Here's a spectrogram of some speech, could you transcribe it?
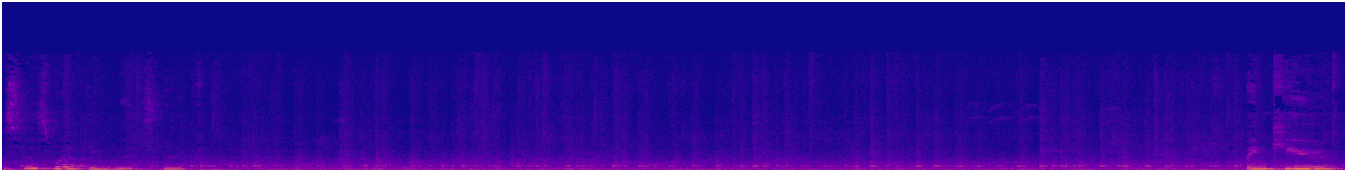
this is what it looks like Thank you.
